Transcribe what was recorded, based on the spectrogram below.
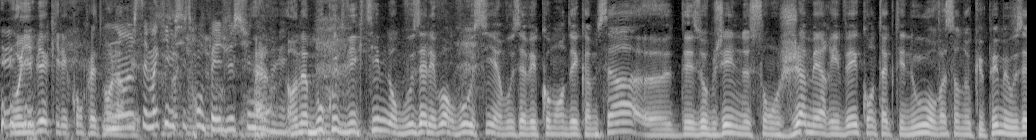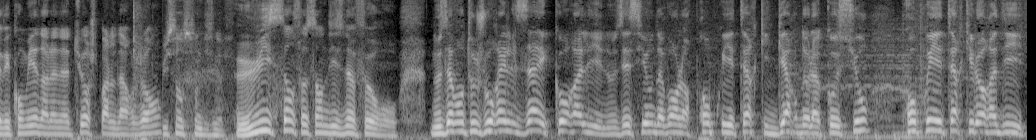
Vous voyez bien qu'il est complètement Non, largué. c'est moi qui me suis trompée. Je suis navrée. on a beaucoup de victimes, donc vous allez voir, vous aussi, hein, vous avez commandé comme ça, euh, des objets, ils ne sont jamais arrivés, contactez-nous, on va s'en occuper, mais vous avez combien dans la nature, je parle d'argent 879. 879 euros. Nous avons toujours Elsa et Coralie. Nous essayons d'avoir leur propriétaire qui garde la caution. Propriétaire qui leur a dit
